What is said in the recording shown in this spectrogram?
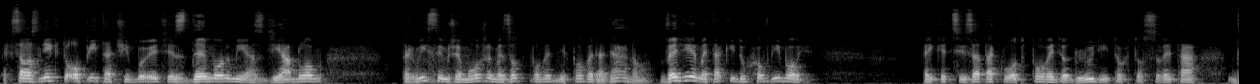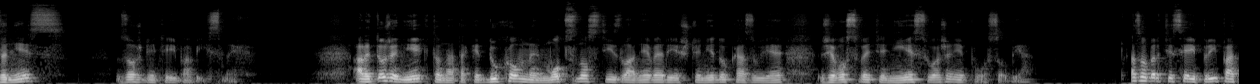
Ak sa vás niekto opýta, či bojujete s démonmi a s diablom, tak myslím, že môžeme zodpovedne povedať áno, vedieme taký duchovný boj. Aj keď si za takú odpoveď od ľudí tohto sveta dnes zožnete iba výsmech. Ale to, že niekto na také duchovné mocnosti zla neverí, ešte nedokazuje, že vo svete nie sú a že nepôsobia. A zoberte si aj prípad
